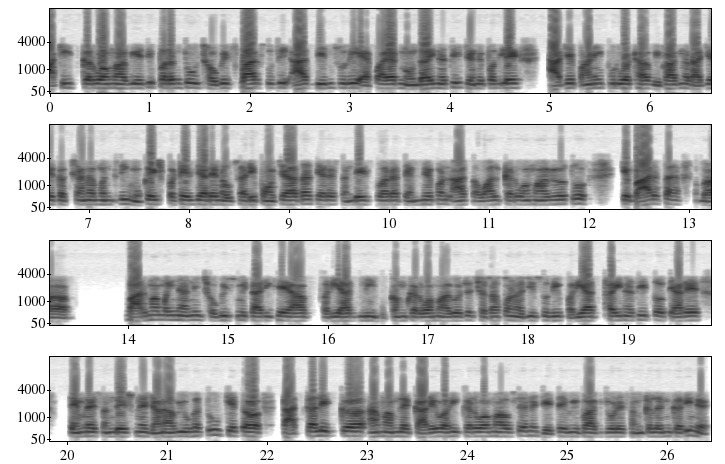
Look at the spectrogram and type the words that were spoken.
તાકીદ કરવામાં આવી હતી, પરંતુ છવ્વીસ બાર સુધી, આજ દિન સુધી એફઆઈઆર નોંધાઈ નથી. જેને પગલે આજે પાણી પુરવઠા વિભાગના રાજ્ય કક્ષાના મંત્રી મુકેશ પટેલ જ્યારે નવસારી પહોંચ્યા હતા, ત્યારે સંદેશ દ્વારા તેમને પણ આ સવાલ કરવામાં આવ્યો હતો કે બાર બારમા મહિનાની છવ્વીસમી તારીખે આ ફરિયાદની હુકમ કરવામાં આવ્યો છે. છતાં પણ હજી સુધી ફરિયાદ થઈ નથી. તો ત્યારે તેમણે સંદેશને જણાવ્યું હતું કે તાત્કાલિક આ મામલે કાર્યવાહી કરવામાં આવશે અને જે તે વિભાગ જોડે સંકલન કરીને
